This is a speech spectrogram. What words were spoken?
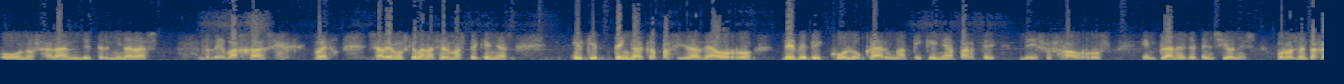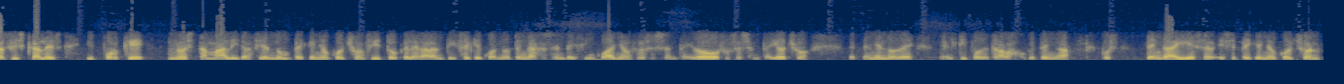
o nos harán determinadas rebajas, bueno, sabemos que van a ser más pequeñas. El que tenga capacidad de ahorro debe de colocar una pequeña parte de esos ahorros en planes de pensiones por las ventajas fiscales y porque no está mal ir haciendo un pequeño colchoncito que le garantice que cuando tenga 65 años o 62 o 68, dependiendo del tipo de trabajo que tenga, pues tenga ahí ese, ese pequeño colchón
